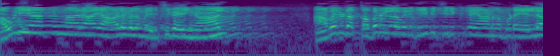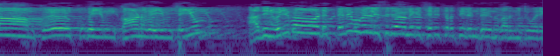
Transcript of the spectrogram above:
ഔലിയാക്കന്മാരായ ആളുകൾ മരിച്ചു കഴിഞ്ഞാൽ അവരുടെ കബറിൽ അവർ ജീവിച്ചിരിക്കുകയാണ് നമ്മുടെ എല്ലാം കേൾക്കുകയും കാണുകയും ചെയ്യും. അതിന് ഒരുപാട് തെളിവുകൾ ഇസ്ലാമിക ചരിത്രത്തിലുണ്ട് എന്ന് പറഞ്ഞിട്ട് ഒരു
